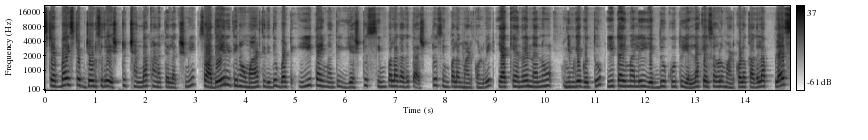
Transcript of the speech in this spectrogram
ಸ್ಟೆಪ್ ಬೈ ಸ್ಟೆಪ್ ಜೋಡಿಸಿದ್ರೆ ಎಷ್ಟು ಚಂದ ಕಾಣುತ್ತೆ ಲಕ್ಷ್ಮಿ. ಸೊ ಅದೇ ರೀತಿ ನಾವು ಮಾಡ್ತಿದ್ದು ಬಟ್ ಈ ಟೈಮ್ ಅಂತೂ ಎಷ್ಟು ಸಿಂಪಲ್ ಆಗಿ ಆಗುತ್ತೆ ಅಷ್ಟು ಸಿಂಪಲ್ ಆಗಿ ಮಾಡ್ಕೊಂಡ್ವಿ. ಯಾಕೆ ಅಂದ್ರೆ ನಾನು, ನಿಮ್ಗೆ ಗೊತ್ತು, ಈ ಟೈಮಲ್ಲಿ ಎದ್ದು ಕೂತು ಎಲ್ಲಾ ಕೆಲಸಗಳು ಮಾಡ್ಕೊಳ್ಳೋಕ್ಕಾಗಲ್ಲ ಪ್ಲಸ್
